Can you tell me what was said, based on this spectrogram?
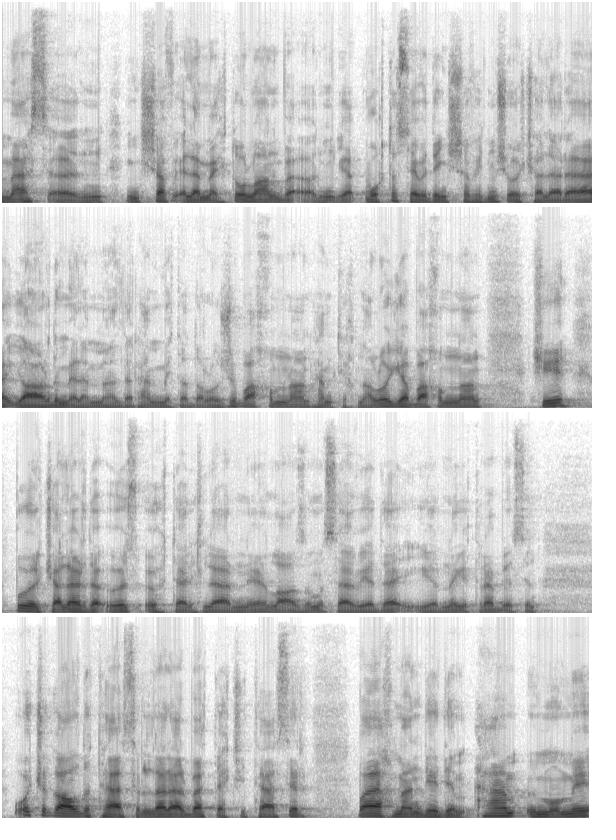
məhz e, inkişaf eləməkdə olan və ə, orta səviyyədə inkişaf etmiş ölkələrə yardım eləməlidir. Həm metodoloji baxımdan, həm texnologiya baxımdan ki, bu ölkələr də öz öhdəliklərini lazımi səviyyədə yerinə yetirə bilsin. O ki, qaldı təsirlər, əlbəttə ki, təsir, bayaq mən dedim, həm ümumi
